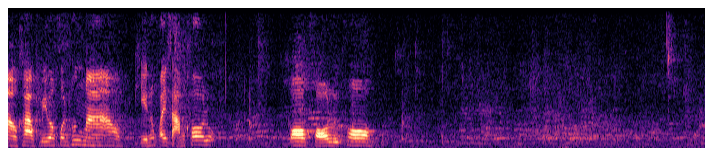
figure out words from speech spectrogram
้าวค่ะ มีบางคนเพิ่งมาเอาเขียนลงไปสามข้อลูกกอขอหรือคอ ไป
